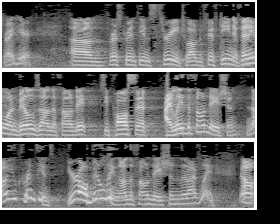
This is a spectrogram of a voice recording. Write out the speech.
Right here. Um, 1 Corinthians 3 12 to 15. If anyone builds on the foundation, see, Paul said, I laid the foundation. Now, you Corinthians, you're all building on the foundation that I've laid. Now,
